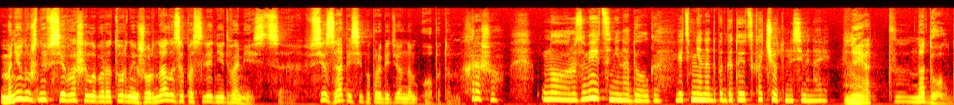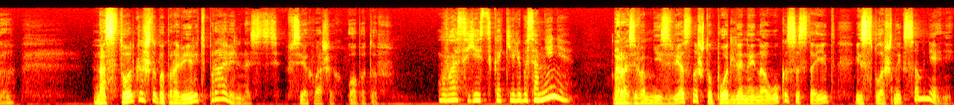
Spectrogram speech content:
Мне нужны все ваши лабораторные журналы за последние два месяца. Все записи по проведенным опытам. Хорошо. Но, разумеется, ненадолго. Ведь мне надо подготовиться к отчету на семинаре. Нет, надолго. Настолько, чтобы проверить правильность всех ваших опытов. У вас есть какие-либо сомнения? Разве вам не известно, что подлинная наука состоит из сплошных сомнений?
